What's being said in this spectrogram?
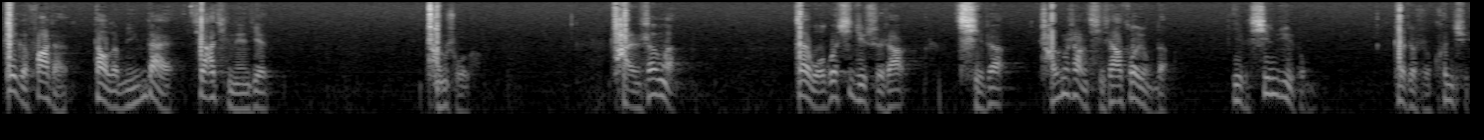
这个发展到了明代嘉庆年间成熟了。产生了在我国戏剧史上起着承上启下作用的一个新剧种，这就是昆曲。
